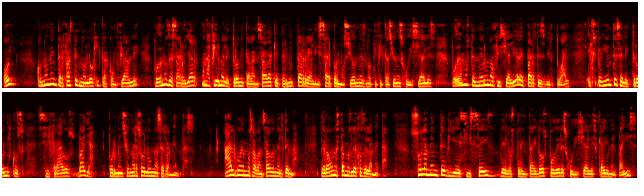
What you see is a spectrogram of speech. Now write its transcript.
Hoy con una interfaz tecnológica confiable, podemos desarrollar una firma electrónica avanzada que permita realizar promociones, notificaciones judiciales, podemos tener una oficialía de partes virtual, expedientes electrónicos cifrados, vaya, por mencionar solo unas herramientas. Algo hemos avanzado en el tema, pero aún estamos lejos de la meta. Solamente 16 de los 32 poderes judiciales que hay en el país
